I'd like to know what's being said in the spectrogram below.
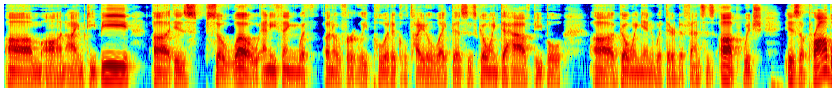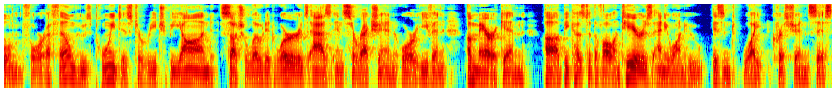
um, on IMDb uh, is so low. Anything with an overtly political title like this is going to have people uh, going in with their defenses up, which is a problem for a film whose point is to reach beyond such loaded words as insurrection or even American, uh, because to the volunteers, anyone who isn't white, Christian, cis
